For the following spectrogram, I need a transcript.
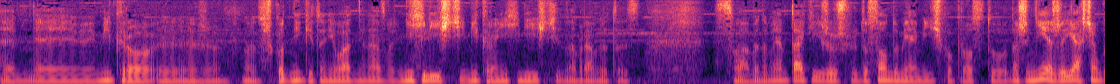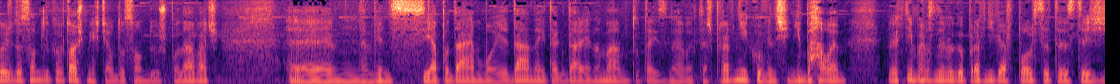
e, mikro, e, no, szkodniki to nieładnie nazwać, nihiliści, mikro nihiliści, naprawdę to jest słabe. No miałem takich, że już do sądu miałem iść po prostu, znaczy nie, że ja chciałem kogoś do sądu, tylko ktoś mnie chciał do sądu już podawać, więc ja podałem moje dane i tak dalej. No mam tutaj znajomych też prawników, więc się nie bałem. Jak nie masz znajomego prawnika w Polsce, to jesteś,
